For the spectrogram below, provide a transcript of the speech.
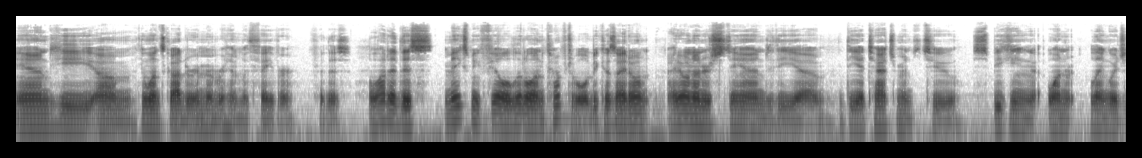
And he um, he wants God to remember him with favor for this. A lot of this makes me feel a little uncomfortable because I don't I don't understand the uh, the attachment to speaking one language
